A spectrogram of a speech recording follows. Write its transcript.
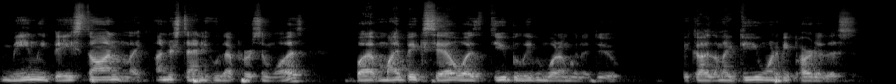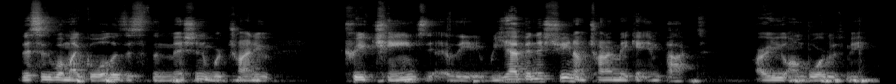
mainly based on like understanding who that person was. But my big sale was, do you believe in what I'm gonna do? Because I'm like, do you want to be part of this? This is what my goal is. This is the mission. We're trying to create change the rehab industry, and I'm trying to make an impact. Are you on board with me?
